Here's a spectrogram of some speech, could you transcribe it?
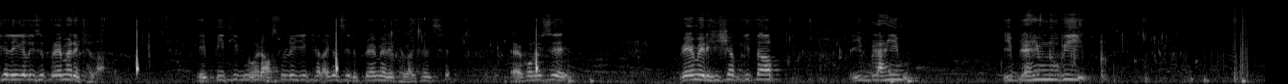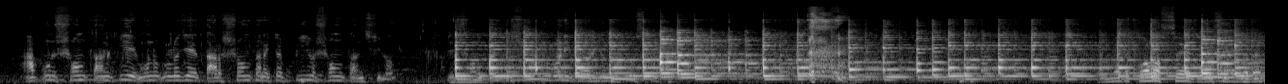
খেলে গেলে হচ্ছে প্রেমের খেলা। এই পৃথিবীতে রাসুলের যে খেলা খেলছে, এটা প্রেমের খেলা খেলছে। এখন হচ্ছে প্রেমের হিসাব কিতাব, ইব্রাহিম ইব্রাহিম নবী আপন সন্তানকে মনে করল যে তার সন্তান, একটা প্রিয় সন্তান ছিল। সন্তানকে সে কুরবানি করার জন্য প্রস্তুত কল আসছে রিসিভ করেন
